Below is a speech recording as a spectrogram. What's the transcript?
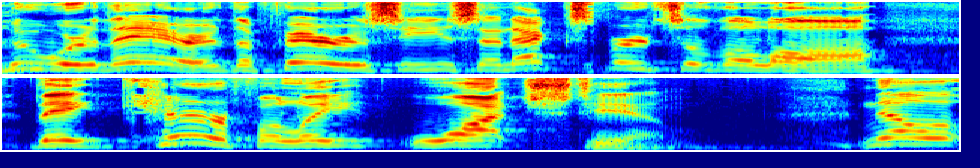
who were there, the Pharisees and experts of the law, they carefully watched him. Now,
